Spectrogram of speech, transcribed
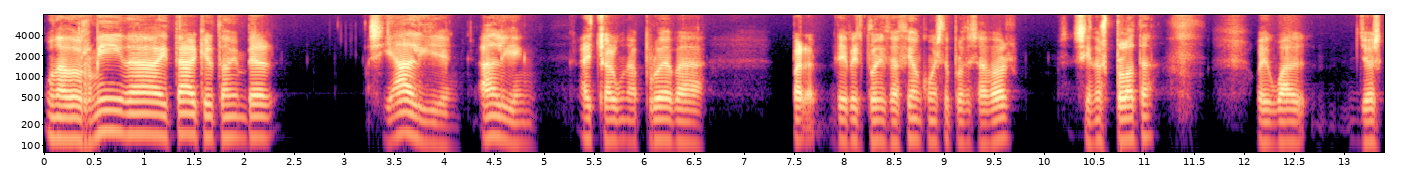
una dormida y tal. Quiero también ver si alguien, alguien ha hecho alguna prueba para, de virtualización con este procesador. Si no explota, o igual yo es,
